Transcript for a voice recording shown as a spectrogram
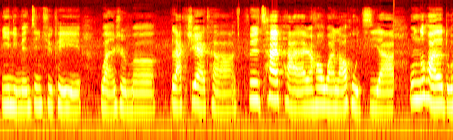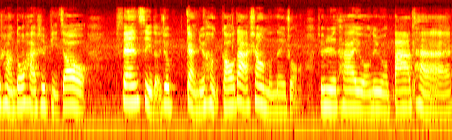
你里面进去可以玩什么 blackjack 啊，就是猜牌，然后玩老虎机啊。温哥华的赌场都还是比较。Fancy 的就感觉很高大上的那种，就是它有那种吧台，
